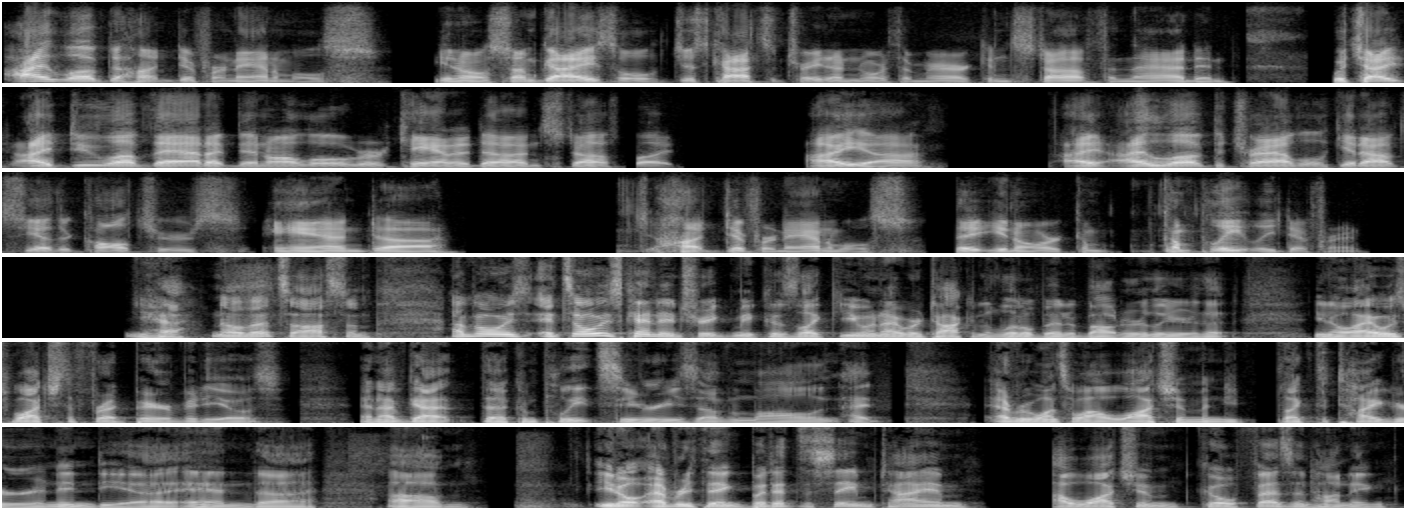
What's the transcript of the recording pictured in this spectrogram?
i love to hunt different animals you know some guys will just concentrate on north american stuff and that and which i i do love that i've been all over canada and stuff but i uh i i love to travel get out see other cultures and uh hunt different animals that you know are com- completely different Yeah, no, that's awesome. I'm always it's always kind of intrigued me because like you and I were talking a little bit about earlier that you know I always watch the Fred Bear videos and I've got the complete series of them all and I every once in a while I'll watch them and you like the tiger in India and uh, um, you know everything, but at the same time I watch him go pheasant hunting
